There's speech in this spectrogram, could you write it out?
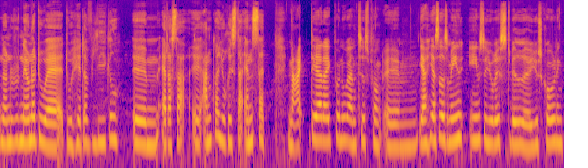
Når nu du nævner, at du er, du er Head of Legal, øhm, er der så øh, andre jurister ansat? Nej, det er der ikke på nuværende tidspunkt. Øhm, ja, jeg sidder som en, eneste jurist ved øh, Jysk Holding.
